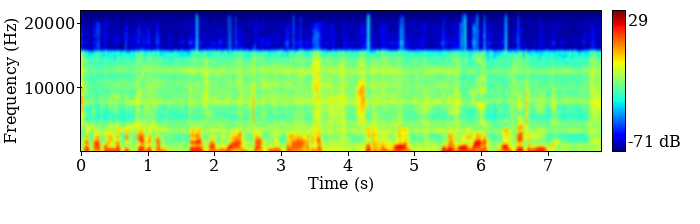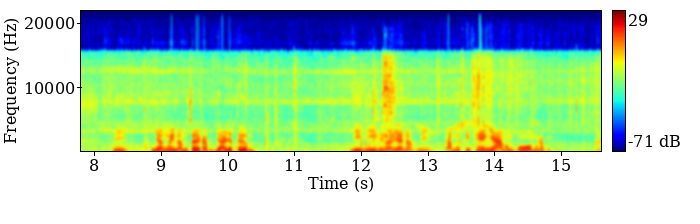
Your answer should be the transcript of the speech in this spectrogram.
ใส่ผักพวกนี้ก็ปิดแก๊สเลยครับ จะได้ความหวานจากเนื้อปลานะครับ สดห่อนๆอู้มันหอมมาก หอมเตะจมูก นี่ยังไม่หนำใจครับ ยายจะเติม ยียีนิดหน่อยยายเนาะนี่ ตามด้วยพริกแห้งย่างหอมๆครับนะ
